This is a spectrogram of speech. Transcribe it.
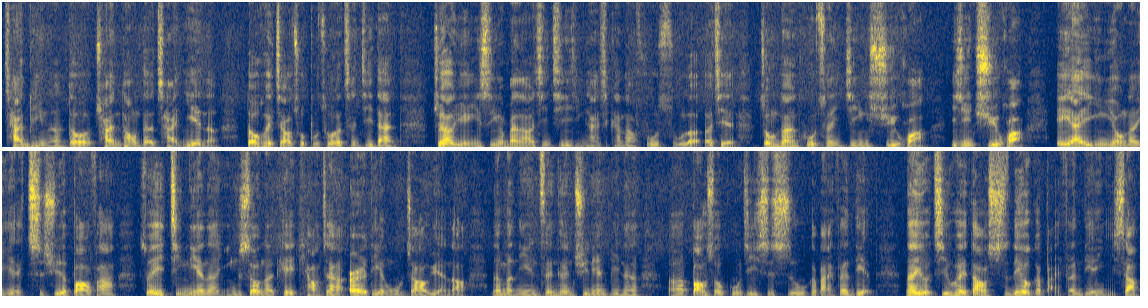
产品呢，都传统的产业呢都会交出不错的成绩单。主要原因是因为半导体景气已经开始看到复苏了，而且终端库存已经去化，已经去化。AI 的应用呢也持续的爆发，所以今年呢营收呢可以挑战二点五兆元哦。那么年增跟去年比呢，呃保守估计是十五个百分点，那有机会到十六个百分点以上。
